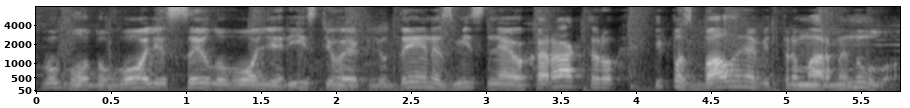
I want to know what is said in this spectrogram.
свободу волі, силу волі, ріст його як людини, зміцнення його характеру і позбавлення від примар минулого.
